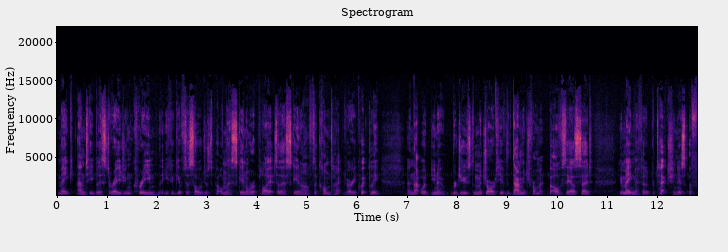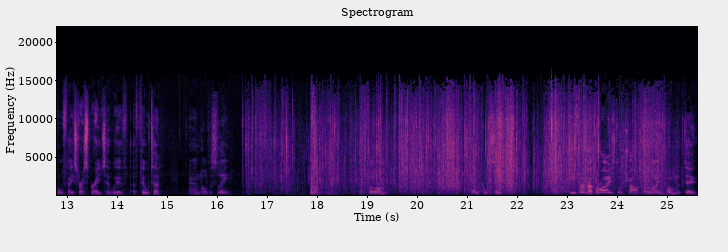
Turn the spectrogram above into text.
make anti-blister agent cream that you could give to soldiers to put on their skin or apply it to their skin after contact very quickly, and that would, you know, reduce the majority of the damage from it. But obviously, as said, your main method of protection is a full-face respirator with a filter, and obviously full-on chemical suit. Either a rubberized or charcoal lined one would do,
